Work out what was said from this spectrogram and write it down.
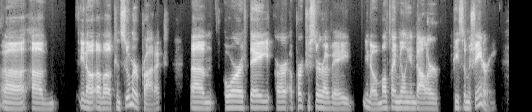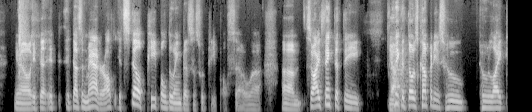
uh, um, you know, of a consumer product, um, or if they are a purchaser of a you know multi million dollar piece of machinery you know it it it doesn't matter. It's still people doing business with people. So uh, um, so i think that the yeah. i think that those companies who who like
